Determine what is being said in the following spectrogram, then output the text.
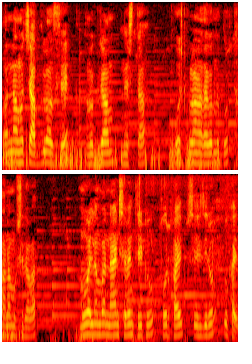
আমার নাম হচ্ছে আবদুল্লাহ শেখ আমার গ্রাম নেস্তা পোস্ট খুলনা রাধাগন্ধপুর থানা Murshidabad. Mobile number nine seven three two four five six zero two five.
